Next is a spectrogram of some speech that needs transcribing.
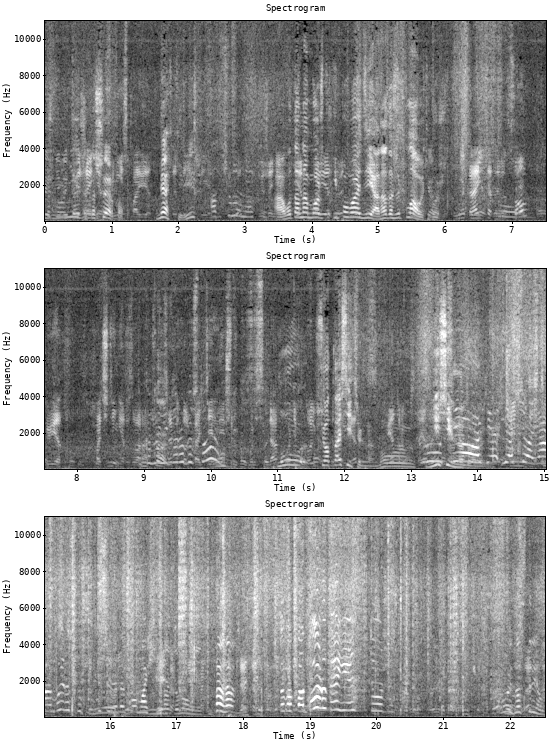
левой. Это шерпа. Мягкий, видишь? А почему? Движение А вот она может и по воде, она даже плавать может. Это лицом к ветру. Почти не разворачивается. Ну, только все относительно. Ну, не сильно Все, дорого. я, я все, я вырасту себе такую машину. Чтобы по городу ездить тоже. Ой, застрелки.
